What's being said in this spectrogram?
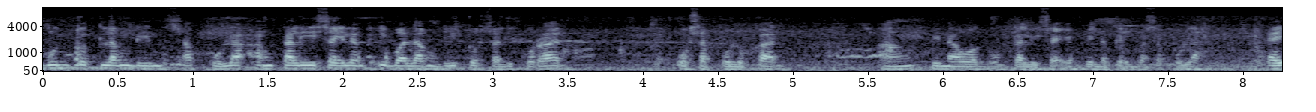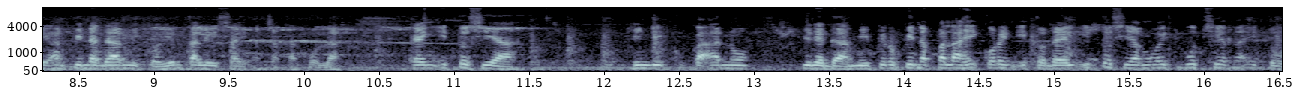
buntot lang din sa pula. Ang talisay lang iba lang dito sa likuran o sa pulukan. Ang tinawag ng talisay ang pinakaiba sa pula. Kaya ang pinadami ko yung talisay at saka pula. Kaya ito siya hindi ko kaano pinadami pero pinapalahi ko rin ito dahil ito siyang white butcher na ito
